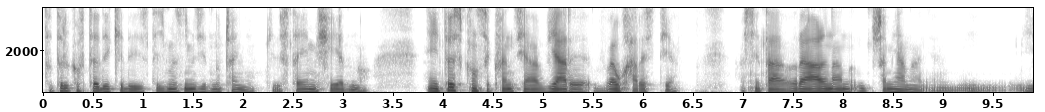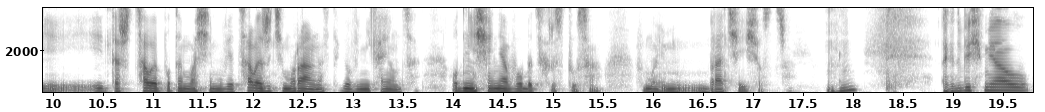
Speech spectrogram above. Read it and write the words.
to tylko wtedy, kiedy jesteśmy z Nim zjednoczeni, kiedy stajemy się jedno. I to jest konsekwencja wiary w Eucharystię. Właśnie ta realna przemiana. I, I, też całe potem właśnie mówię, całe życie moralne z tego wynikające. Odniesienia wobec Chrystusa w moim bracie i siostrze. Mhm. A gdybyś miał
